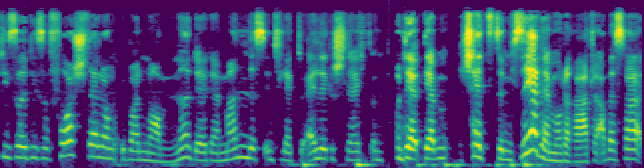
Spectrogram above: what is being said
diese, diese Vorstellung übernommen, ne? der, der Mann, das intellektuelle Geschlecht. Und, und der, der schätzte mich sehr, der Moderator, aber es war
